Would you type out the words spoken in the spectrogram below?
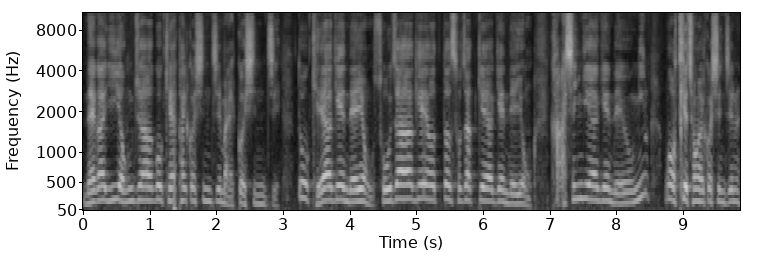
내가 이 영주하고 계약할 것인지 말 것인지 또 계약의 내용 소작의 어떤 소작 계약의 내용 가신 계약의 내용을 어떻게 정할 것인지는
